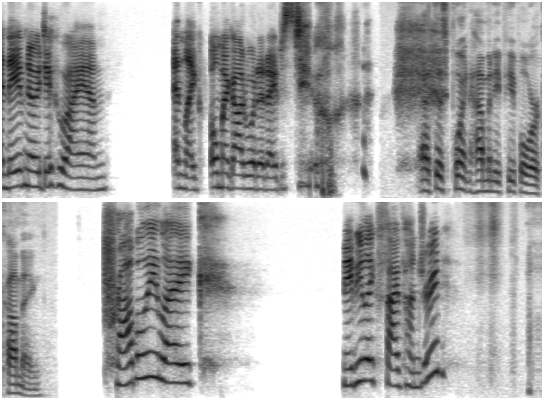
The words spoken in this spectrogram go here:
and they have no idea who I am, and like, oh my god, what did I just do?" At this point, how many people were coming? Probably like maybe like 500.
